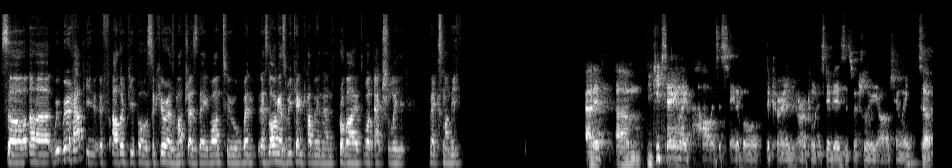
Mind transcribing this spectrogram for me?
So uh, we, are happy if other people secure as much as they want to, when as long as we can come in and provide what actually makes money. Got it. Um, you keep saying like how unsustainable the current Oracle landscape is, especially on Chainlink. So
